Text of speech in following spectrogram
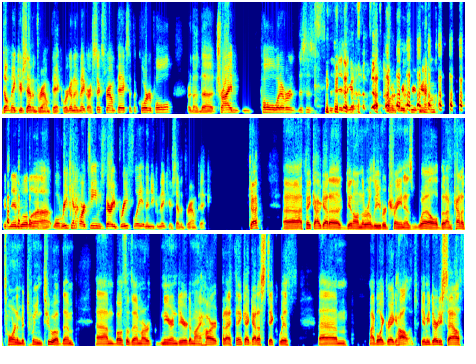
don't make your seventh round pick. We're going to make our sixth round picks at the quarter pole or the, the tri pole, whatever this is. This is here. and then we'll, uh, we'll recap our teams very briefly, and then you can make your seventh round pick. Okay. Uh, I think I've got to get on the reliever train as well, but I'm kind of torn in between two of them. Um, both of them are near and dear to my heart, but I think I got to stick with um, my boy Greg Holland. Give me Dirty South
